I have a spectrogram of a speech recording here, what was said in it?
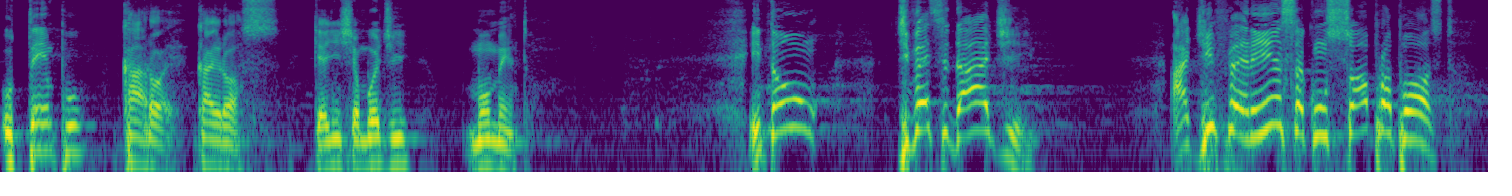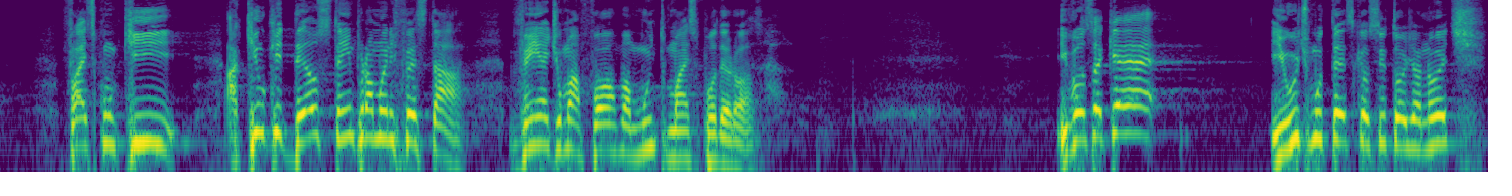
o tempo kairos, que a gente chamou de momento. Então, diversidade, a diferença com só propósito, faz com que aquilo que Deus tem para manifestar venha de uma forma muito mais poderosa. E você quer. E o último texto que eu cito hoje à noite.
